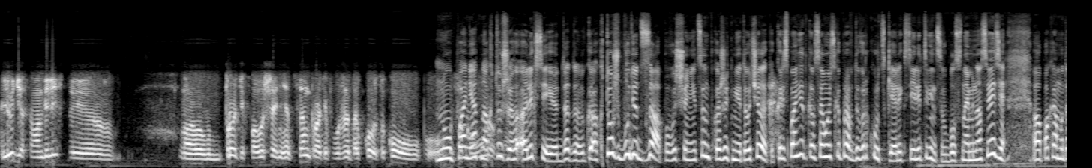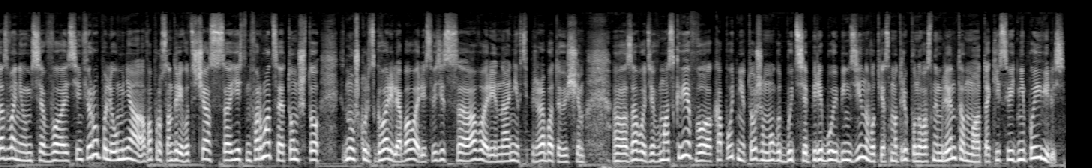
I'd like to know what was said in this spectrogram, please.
люди, автомобилисты против повышения цен, против уже такого... такого ну, понятно. Уровня. А кто же, Алексей, да, а кто же будет за повышение цен? Покажите мне этого человека. Корреспондент «Комсомольской правды» в Иркутске Алексей Литвинцев был с нами на связи. А пока мы дозваниваемся в Симферополе, у меня вопрос, Андрей. Вот сейчас есть информация о том, что, ну, Школьц говорили об аварии. В связи с аварией на нефтеперерабатывающем а, заводе в Москве в Капотне тоже могут быть перебои бензина. Вот я смотрю по новостным лентам, такие сведения появились.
